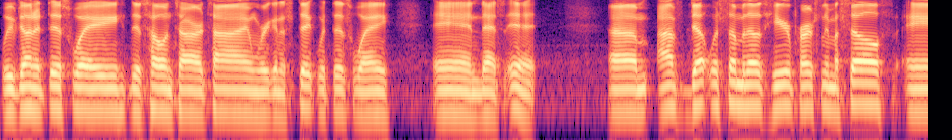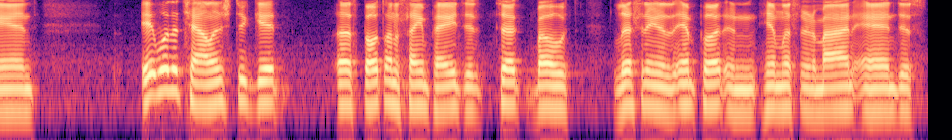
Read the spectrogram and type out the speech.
we've done it this way this whole entire time. We're going to stick with this way, and that's it. Um, I've dealt with some of those here personally myself, and it was a challenge to get us both on the same page. It took both listening to his input and him listening to mine, and just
